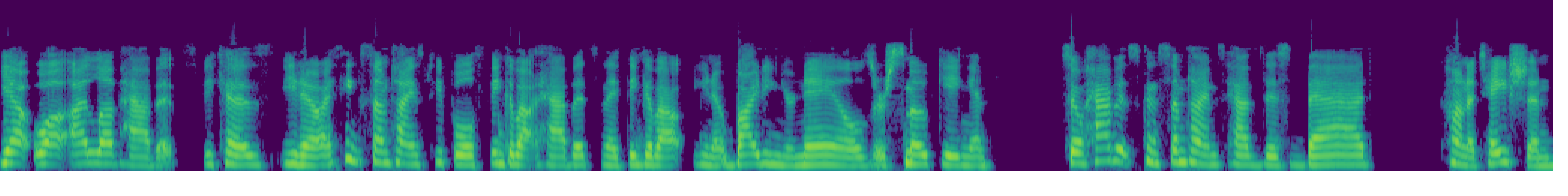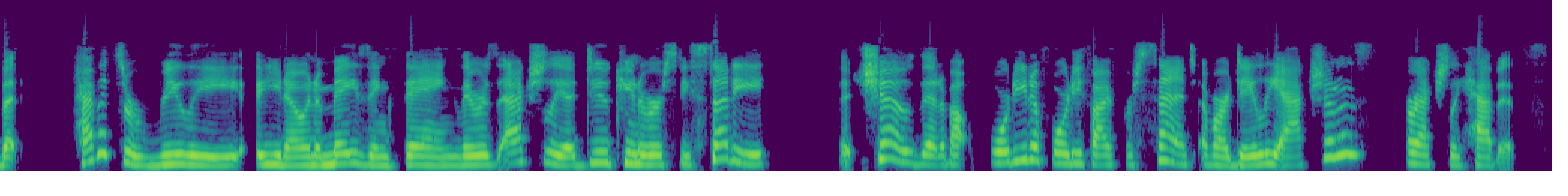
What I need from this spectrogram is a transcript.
Yeah, well, I love habits because, you know, I think sometimes people think about habits and they think about, you know, biting your nails or smoking. And so habits can sometimes have this bad connotation, but habits are really, you know, an amazing thing. There was actually a Duke University study that showed that about 40 to 45% of our daily actions are actually habits.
